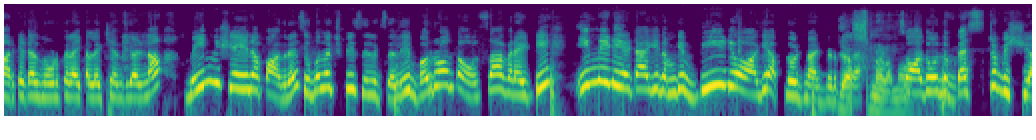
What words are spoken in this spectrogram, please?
ಮಾರ್ಕೆಟ್ ಅಲ್ಲಿ ನೋಡ್ತೀರಾ ಈ ಕಲೆಕ್ಷನ್ಸ್ ಗಳನ್ನ ಮೇನ್ ವಿಷಯ ಏನಪ್ಪಾ ಅಂದ್ರೆ ಸುಬಲಕ್ಷ್ಮಿ ಸಿಲ್ಕ್ಸ್ ಅಲ್ಲಿ ಬರುವಂತ ಹೊಸ ವೆರೈಟಿ ಇಮಿಡಿಯೇಟ್ ಆಗಿ ನಮ್ಗೆ ವಿಡಿಯೋ ಆಗಿ ಅಪ್ಲೋಡ್ ಮಾಡ್ಬಿಡ್ತಾರೆ. ಸೊ ಅದೊಂದು ಬೆಸ್ಟ್ ವಿಷಯ.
